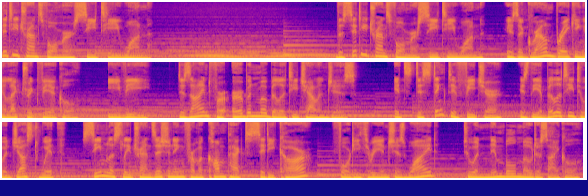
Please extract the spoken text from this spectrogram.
City Transformer CT1 The City Transformer CT1 is a groundbreaking electric vehicle, EV, designed for urban mobility challenges. Its distinctive feature is the ability to adjust width, seamlessly transitioning from a compact city car, 43 inches wide, to a nimble motorcycle.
